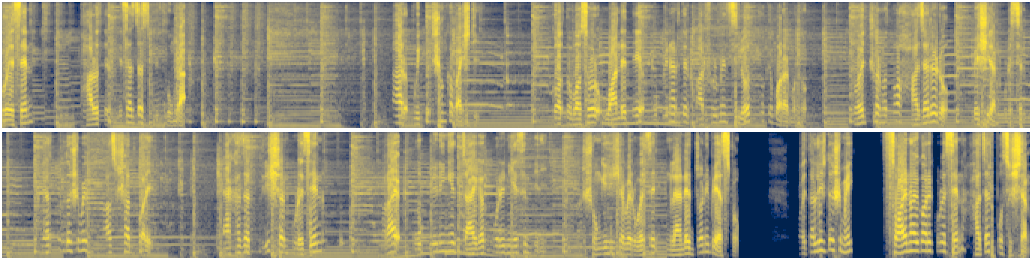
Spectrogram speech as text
রয়েছেন ভারতের পেসার জাসপ্রীত বুমরা। তার উইকেট সংখ্যা বাইশটি। গত বছর ওয়ানডেতে ওপেনারদের পারফরমেন্স ছিল চোখে পড়ার মতো। রোহিত শর্মা তো হাজারেরও বেশি রান করেছেন। তিয়াত্তর দশমিক পাঁচ সাত করে এক হাজার তিরিশ রান করেছেন। প্রায় ওপেনিংয়ের জায়গা করে নিয়েছেন তিনি। সঙ্গী হিসেবে রয়েছেন ইংল্যান্ডের জনি বেস্টো পঁয়তাল্লিশ দশমিক ছয় নয় করে করেছেন হাজার পঁচিশ রান।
